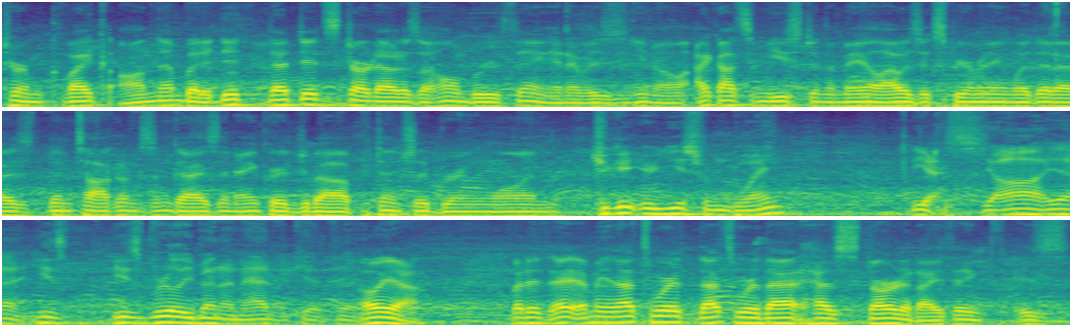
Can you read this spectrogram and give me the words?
term Kveik on them, but it did that did start out as a homebrew thing, and it was you know I got some yeast in the mail. I was experimenting with it. I was been talking to some guys in Anchorage about potentially brewing one. Did you get your yeast from Dwayne? Yes. Yeah, yeah. He's he's really been an advocate there. Oh yeah, but it, I mean that's where that's where that has started. I think is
